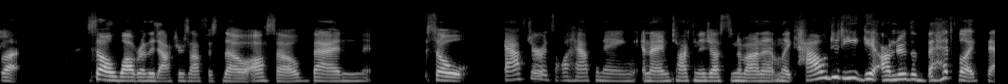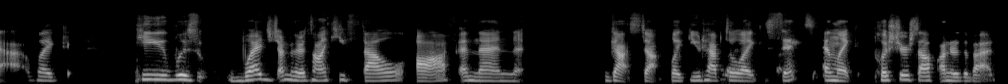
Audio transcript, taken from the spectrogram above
But so while we're in the doctor's office, though, also Ben, so after it's all happening, and I'm talking to Justin about it, I'm like, how did he get under the bed like that? Like he was wedged under there. It's not like he fell off and then got stuck. Like you'd have to like sit and like push yourself under the bed.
